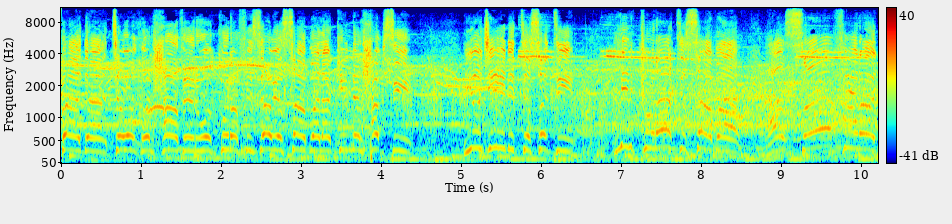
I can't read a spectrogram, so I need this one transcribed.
بعد توغل حاضر وكرة في الزاوية الصعبة لكن الحبسي يجيد التصدي. للكرات الصعبة الصافرة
